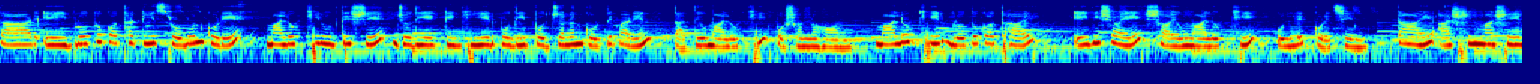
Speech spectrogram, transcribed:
তার এই ব্রত কথাটি শ্রবণ করে মা লক্ষ্মীর উদ্দেশ্যে যদি একটি ঘিয়ের প্রদীপ প্রজ্বলন করতে পারেন, তাতেও মা লক্ষ্মী প্রসন্ন হন। মা লক্ষ্মীর ব্রত কথায় এই বিষয়ে স্বয়ং মা লক্ষ্মী উল্লেখ করেছেন। তাই আশ্বিন মাসের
